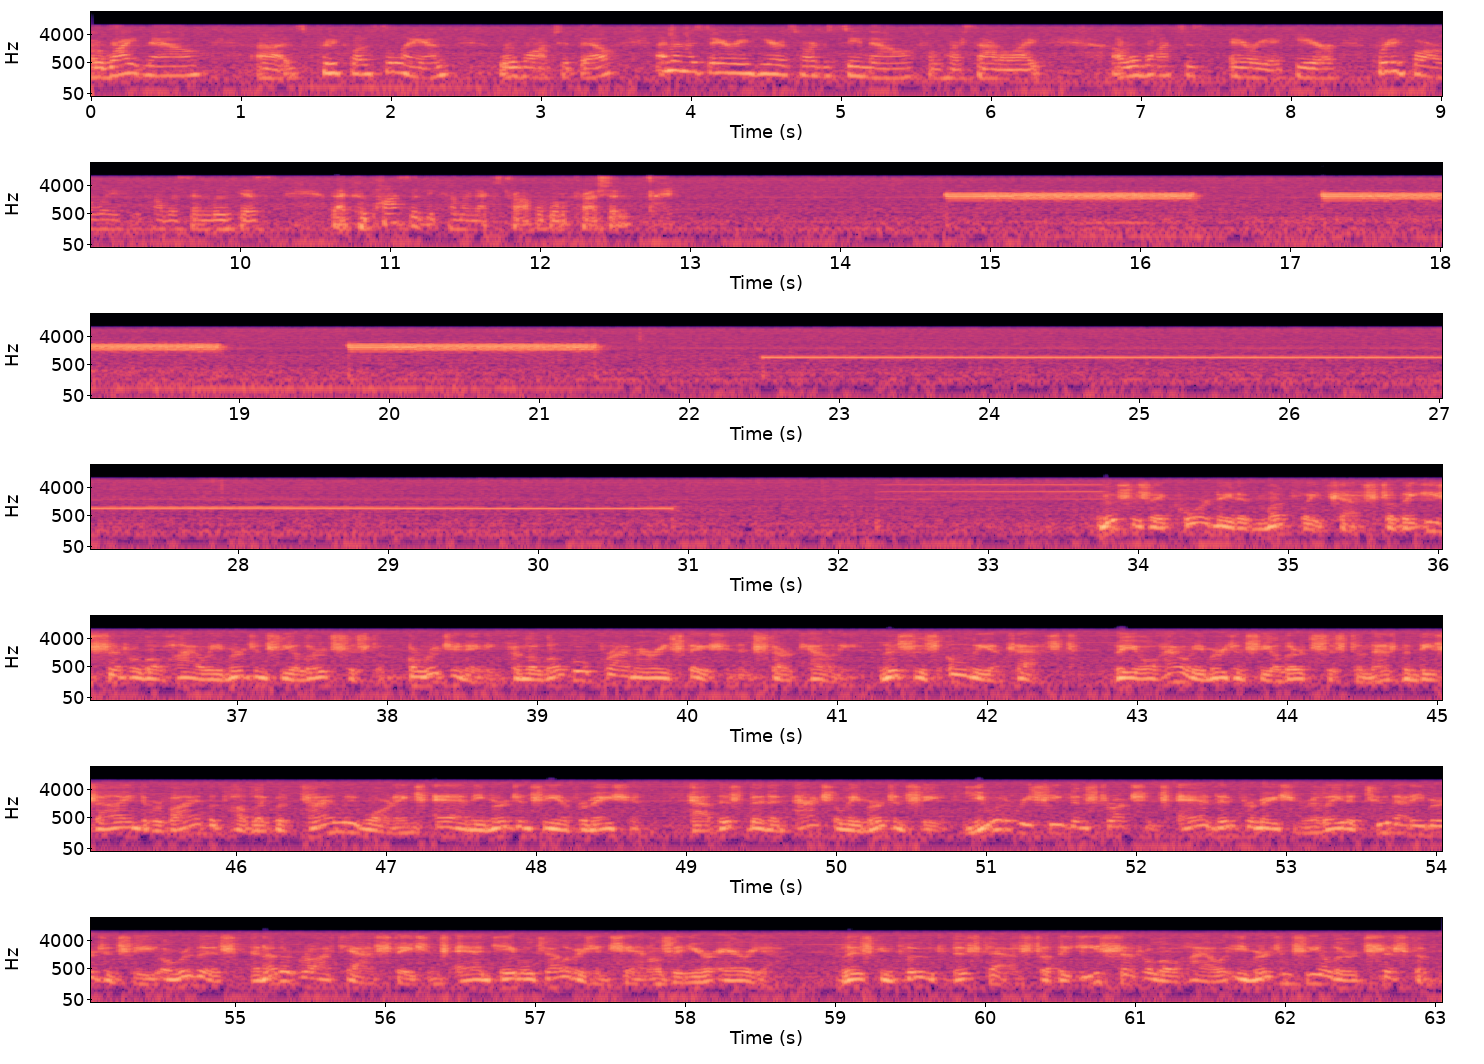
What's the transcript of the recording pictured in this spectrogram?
But right now, uh, it's pretty close to land. We'll watch it, though. And then this area here, it's hard to see now from our satellite. Uh, we'll watch this area here, pretty far away from Cabo San Lucas. That could possibly become our next tropical depression. This is a coordinated monthly test of the East Central Ohio Emergency Alert System, originating from the local primary station in Stark County. This is only a test. The Ohio Emergency Alert System has been designed to provide the public with timely warnings and emergency information. Had this been an actual emergency, you would have received instructions and information related to that emergency over this and other broadcast stations and cable television channels in your area. This concludes this test of the East Central Ohio Emergency Alert System.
